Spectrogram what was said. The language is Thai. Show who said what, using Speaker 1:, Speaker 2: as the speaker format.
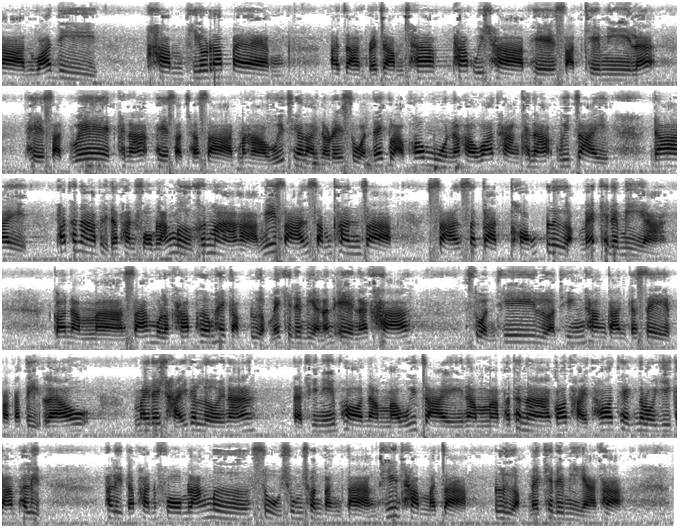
Speaker 1: การวดีคำพิระแปง อาจารย์ประจำชาภาควิชาเภสัชเคมีและเภสัชเวชคณะเภสัชศาสตร์ มหาวิทยาลัยนเรศวรได้กล่าวข้อมูลนะคะ ว่าทางคณะวิจัยได้พัฒนาผลิตภัณฑ์โฟมล้างมือขึ้นมาค่ะ มีสารสำคัญจากสารสกัดของเปลือกแมคเคเดเมีย ก็นำมาสร้างมูลค่าเพิ่มให้กับเปลือกแมคเคเดเมียนั่นเองนะคะ ส่วนที่เหลือทิ้งทางการเกษตรปกติแล้วไม่ได้ใช้กันเลยนะ แต่ทีนี้พอนำมาวิจัยนำมาพัฒนาก็ถ่ายทอดเทคโนโลยีการผลิต ผลิตภัณฑ์โฟมล้างมือสู่ชุมชนต่างๆ ที่ทำมาจากเปลือกแมคเคเดเมียค่ะ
